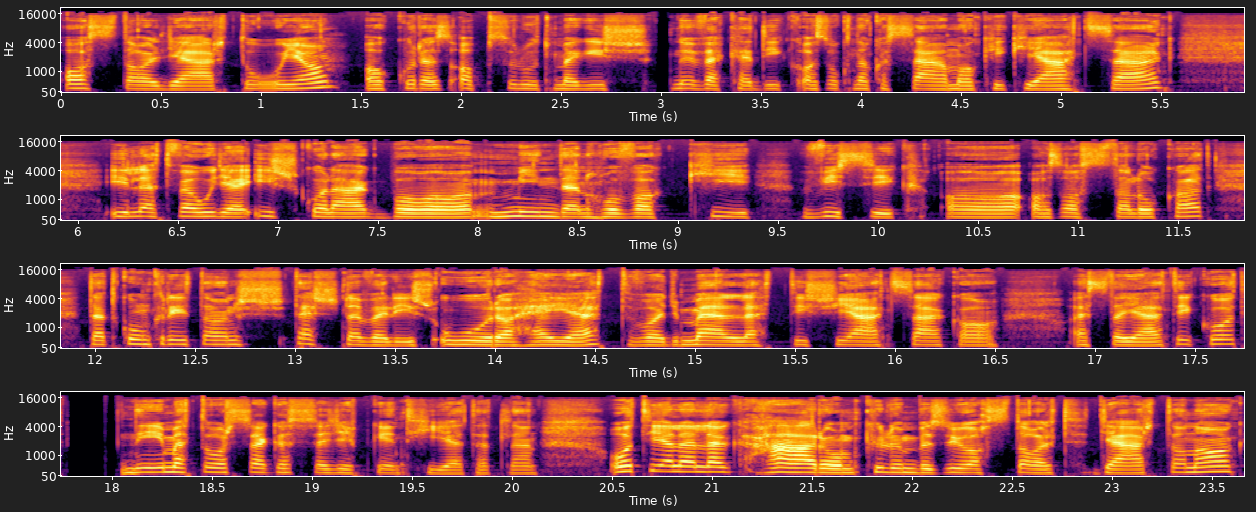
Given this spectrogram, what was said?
asztalgyártója, akkor az abszolút meg is növekedik azoknak a száma, akik játszák, illetve ugye iskolákba mindenhova kiviszik a, az asztalokat, tehát konkrétan testnevelés óra helyett, vagy mellett is játszák a, ezt a játékot, Németország ez egyébként hihetetlen. Ott jelenleg három különböző asztalt gyártanak,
